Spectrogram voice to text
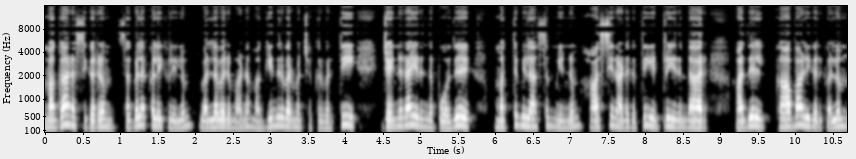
மகா ரசிகரும் சகல கலைகளிலும் வல்லவருமான மகேந்திரவர்ம சக்கரவர்த்தி ஜைனராயிருந்தபோது மத்த விலாசம் என்னும் ஹாஸ்ய நாடகத்தை ஏற்றியிருந்தார். அதில் காபாலிகர்களும்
